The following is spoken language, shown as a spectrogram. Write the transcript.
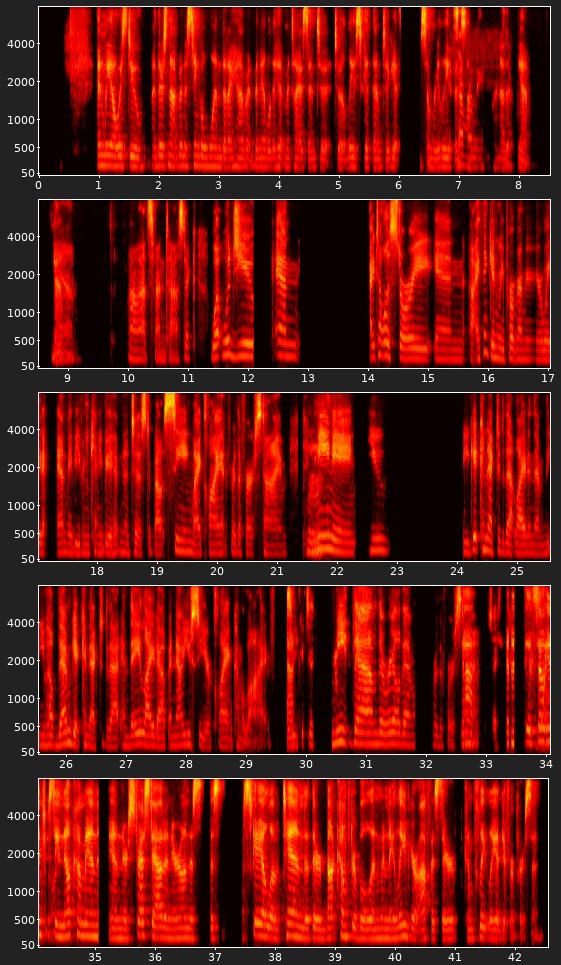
And we always do. There's not been a single one that I haven't been able to hypnotize and to, to at least get them to get some relief and some relief. or another. Yeah. yeah. Yeah. Oh, that's fantastic. What would you and I tell a story in I think in reprogram your weight and maybe even can you be a hypnotist about seeing my client for the first time, mm-hmm. meaning you you get connected to that light in them, you help them get connected to that and they light up and now you see your client come alive. Yeah. So you get to meet them, the real them for the first time. Yeah. And it's so interesting. They'll come in and they're stressed out and they're on this this scale of 10 that they're not comfortable and when they leave your office they're completely a different person.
